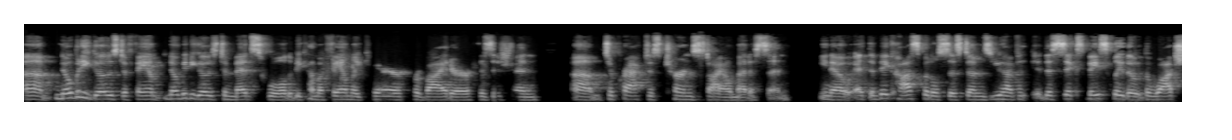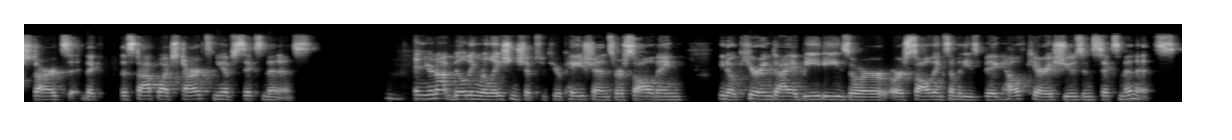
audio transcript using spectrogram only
um, nobody goes to fam nobody goes to med school to become a family care provider physician um, to practice turnstile medicine you know at the big hospital systems you have the six basically the, the watch starts the, the stopwatch starts and you have six minutes mm-hmm. and you're not building relationships with your patients or solving you know curing diabetes or or solving some of these big healthcare issues in six minutes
